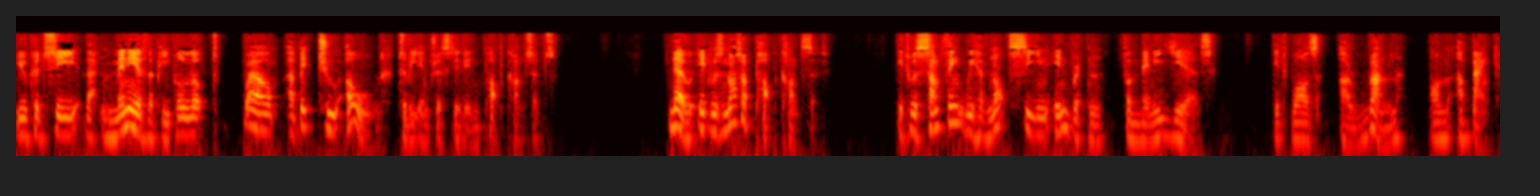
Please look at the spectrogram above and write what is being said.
you could see that many of the people looked, well, a bit too old to be interested in pop concerts. No, it was not a pop concert. It was something we have not seen in Britain for many years. It was a run on a bank.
